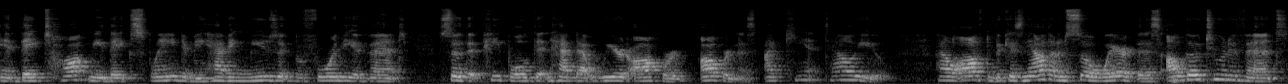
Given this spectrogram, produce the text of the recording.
and they taught me, they explained to me having music before the event so that people didn't have that weird awkward awkwardness. I can't tell you how often because now that I'm so aware of this, I'll go to an event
